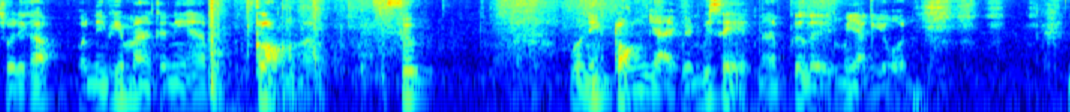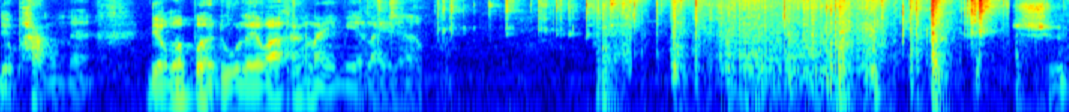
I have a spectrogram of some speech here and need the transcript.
สวัสดีครับ วันนี้พี่มากันนี่ครับ กล่องครับฟึบวันนี้กล่องใหญ่เป็นพิเศษนะครับ ก็เลยไม่อยากโยน เดี๋ยวพังนะ เดี๋ยวมาเปิดดูเลยว่าข้างในมีอะไรนะครับชึบ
